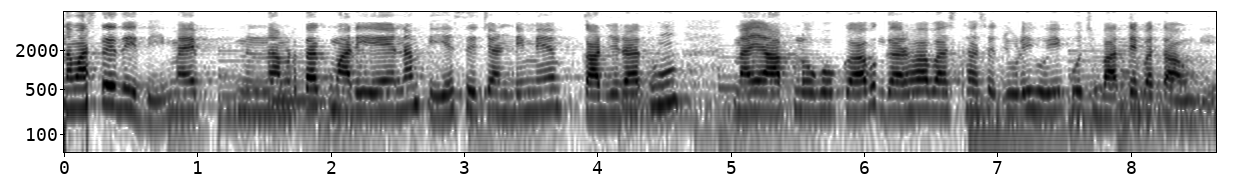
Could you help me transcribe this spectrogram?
नमस्ते दीदी, मैं Namrata Kumari A N M P S Chandi में कार्यरत हूँ। मैं आप लोगों को अब गर्भावस्था से जुड़ी हुई कुछ बातें बताऊँगी।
